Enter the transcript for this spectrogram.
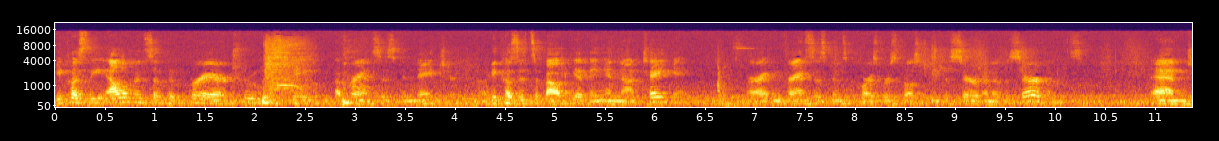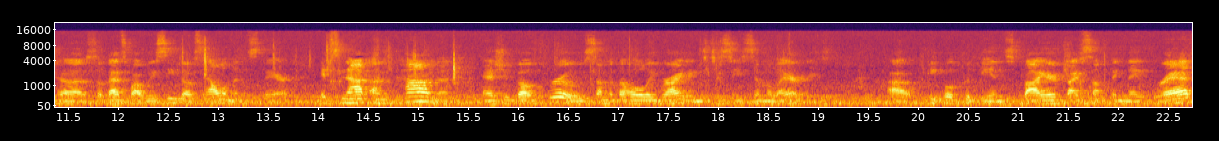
because the elements of the prayer truly speak of Franciscan nature because it's about giving and not taking. All right, and Franciscans, of course, we're supposed to be the servant of the servants. And uh, so that's why we see those elements there. It's not uncommon as you go through some of the holy writings to see similarities. Uh, people could be inspired by something they've read,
